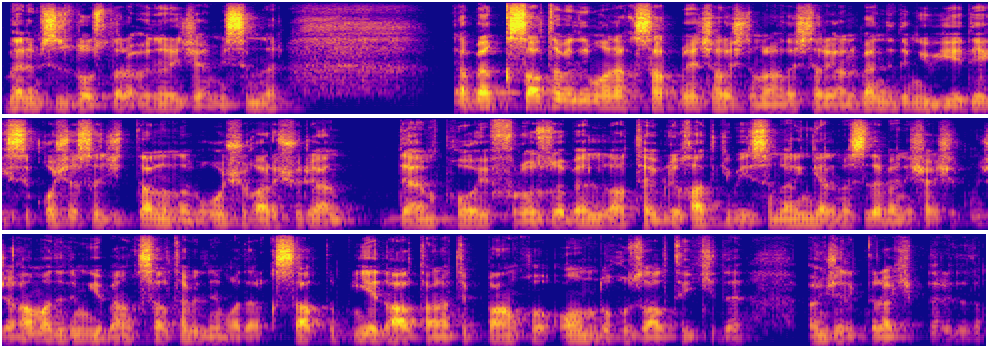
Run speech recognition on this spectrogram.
benim siz dostlara önereceğim isimler. Ya ben kısaltabildiğim kadar kısaltmaya çalıştım arkadaşlar. Yani ben dediğim gibi 7 eksik koşarsa ciddi anlamda bu koşu karışır. Yani Dempoy, Frozobella, Tebligat gibi isimlerin gelmesi de beni şaşırtmayacak. Ama dediğim gibi ben kısaltabildiğim kadar kısalttım. 7 alternatif banko 19 6 2'de öncelikli rakipleri dedim.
